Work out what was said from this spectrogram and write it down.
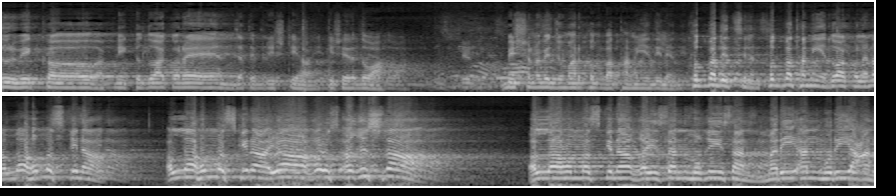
দুর্ভিক্ষ, আপনি একটু দোয়া করেন যাতে বৃষ্টি হয়। কিসের দোয়া? বিশ্বনবী জুমার খুতবা থামিয়ে দিলেন। খুতবা দিচ্ছিলেন, খুতবা থামিয়ে দোয়া করলেন আল্লাহ স্কিনা ইয়া আল্লাহুম্মা স্কিনা গাইসান মুগীসান মারিআন মুরিআন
